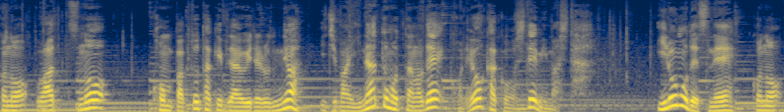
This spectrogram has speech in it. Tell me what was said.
このワッツのコンパクト焚き火台を入れるには一番いいなと思ったのでこれを加工してみました。色もですねこの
